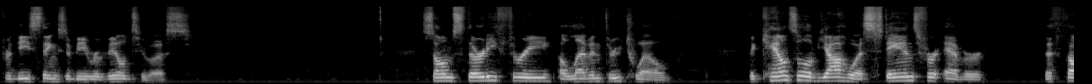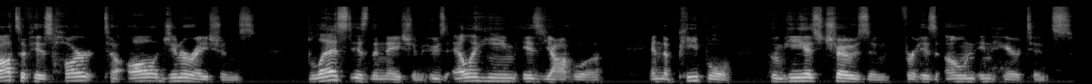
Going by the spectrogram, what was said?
for these things to be revealed to us. Psalms 33 11 through 12. The counsel of Yahweh stands forever, the thoughts of his heart to all generations. Blessed is the nation whose Elohim is Yahweh, and the people whom he has chosen for his own inheritance.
